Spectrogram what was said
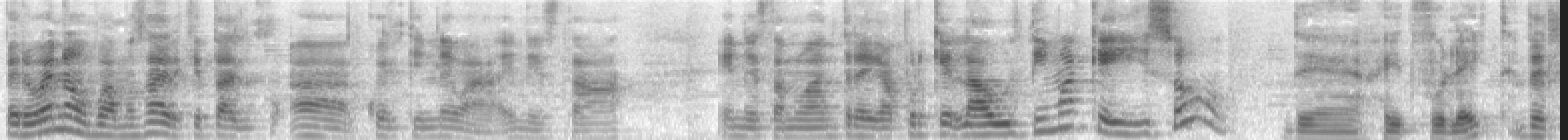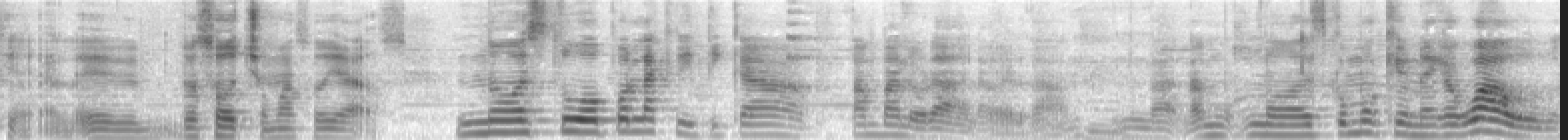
Pero bueno, vamos a ver qué tal a Quentin le va en esta, en esta nueva entrega, porque la última que hizo, De Hateful Eight. de, eh, los ocho más odiados, no estuvo por la crítica tan valorada, la verdad. No, no- no es como que uno diga, wow,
